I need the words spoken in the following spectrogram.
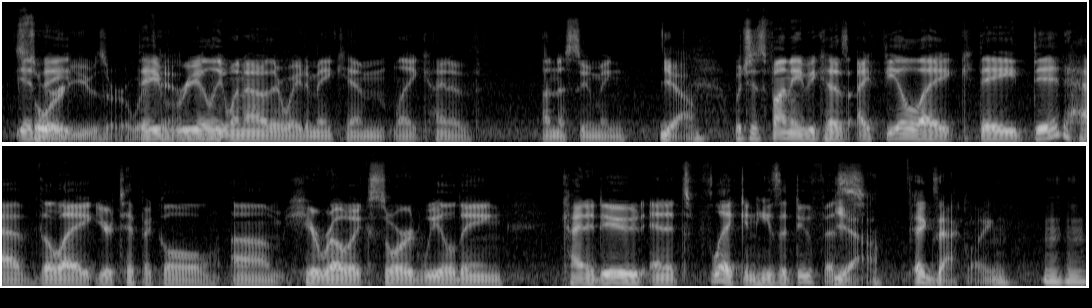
Yeah, sword they- user. With they him. really went out of their way to make him like kind of unassuming. Yeah, Which is funny because I feel like they did have the like your typical um, heroic sword wielding kind of dude, and it's Flick, and he's a doofus. yeah, exactly. hmm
